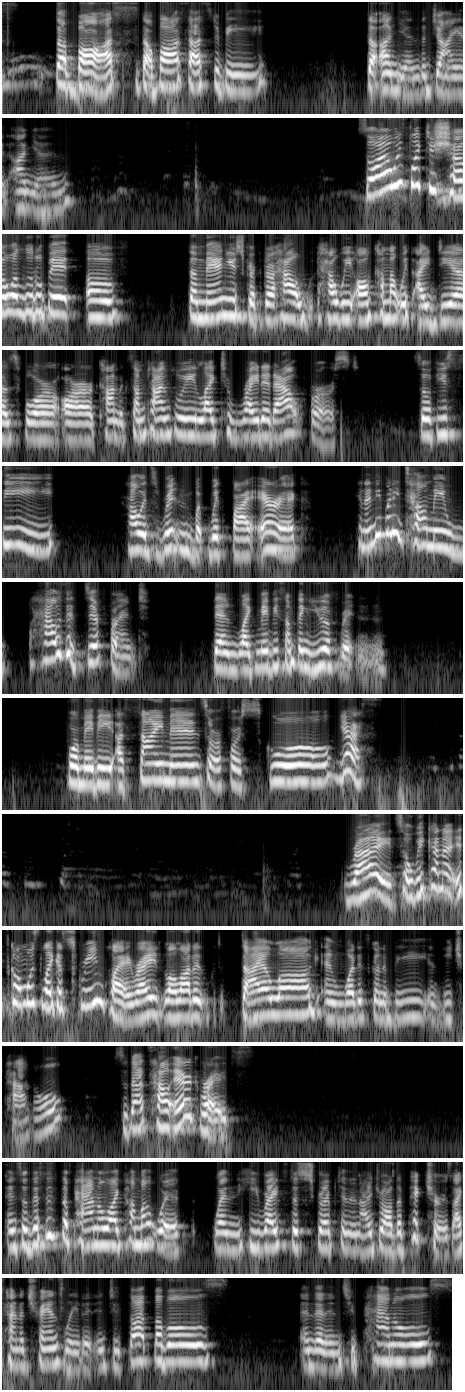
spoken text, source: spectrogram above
the boss, the boss has to be the onion, the giant onion. So I always like to show a little bit of the manuscript or how, how we all come up with ideas for our comics. Sometimes we like to write it out first. So if you see how it's written but with by Eric, can anybody tell me how is it different than like maybe something you have written? For maybe assignments or for school? Yes. Right. So we kind of, it's almost like a screenplay, right? A lot of dialogue and what it's going to be in each panel. So that's how Eric writes. And so this is the panel I come up with when he writes the script and then I draw the pictures. I kind of translate it into thought bubbles and then into panels.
